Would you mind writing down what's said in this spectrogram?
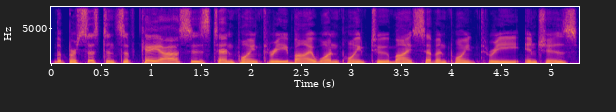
The persistence of chaos is 10.3 by 1.2 by 7.3 inches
